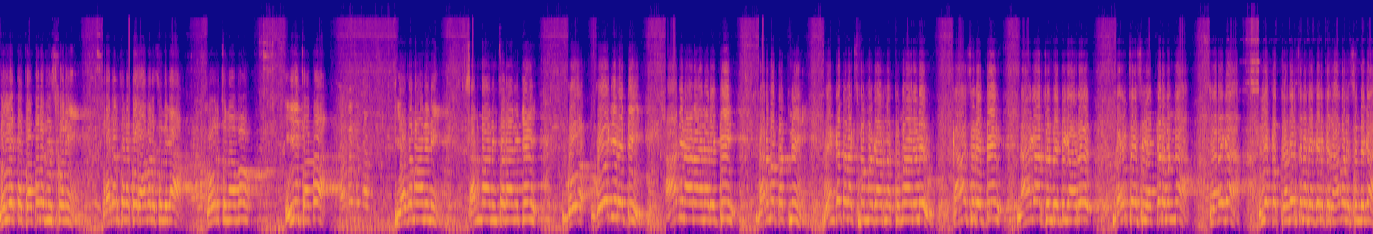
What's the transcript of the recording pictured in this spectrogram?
మీ యొక్క జతను తీసుకొని ప్రదర్శనకు రావలసిందిగా కోరుచున్నాము. ఈ జత యజమానిని సన్మానించడానికి గో గోగిరెడ్డి ఆదినారాయణ రెడ్డి ధర్మపత్ని వెంకట లక్ష్మమ్మ గారుల కుమారులు కాసిరెడ్డి నాగార్జున రెడ్డి గారు దయచేసి ఎక్కడ ఉన్నా త్వరగా ఈ యొక్క ప్రదర్శన దగ్గరికి రావలసిందిగా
